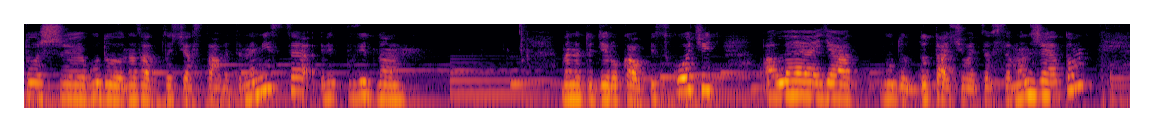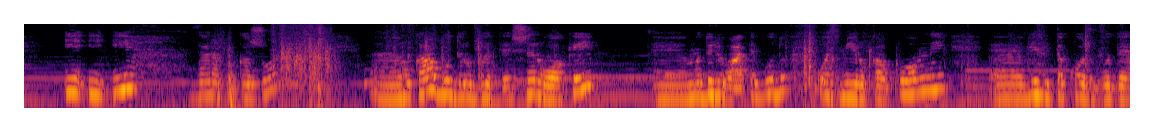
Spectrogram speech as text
Тож е, буду назад плече ставити на місце. Відповідно, в мене тоді рукав підскочить, але я буду дотачувати це все манжетом. І, і, і зараз покажу. Е, Рукав буду робити широкий, е, моделювати буду. Ось мій рукав повний. Е, Він також буде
